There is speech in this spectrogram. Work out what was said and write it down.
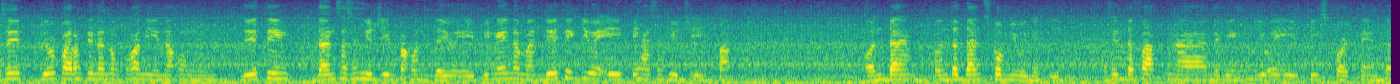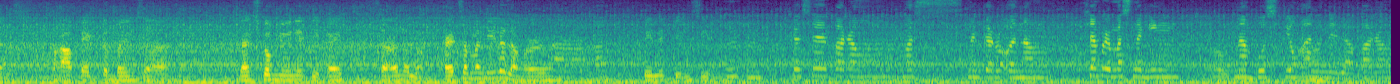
Kasi, di ba parang tinanong ko kanina kung do you think dance has a huge impact on the UAP? Ngayon naman, do you think UAP has a huge impact on dan on the dance community? Kasi the fact na naging UAP sport na yung dance, naka-apekto ba yun sa dance community kahit sa ano lang, kahit sa Manila lang or Ah, ah, Philippines scene? mm-mm. Kasi parang mas nagkaroon ng Siyempre, mas naging na-boost yung ano nila. Parang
